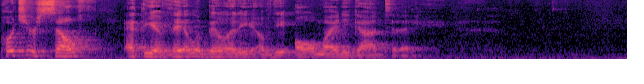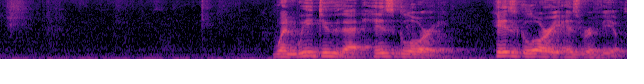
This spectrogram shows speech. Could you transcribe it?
Put yourself at the availability of the Almighty God today. When we do that, His glory, His glory is revealed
